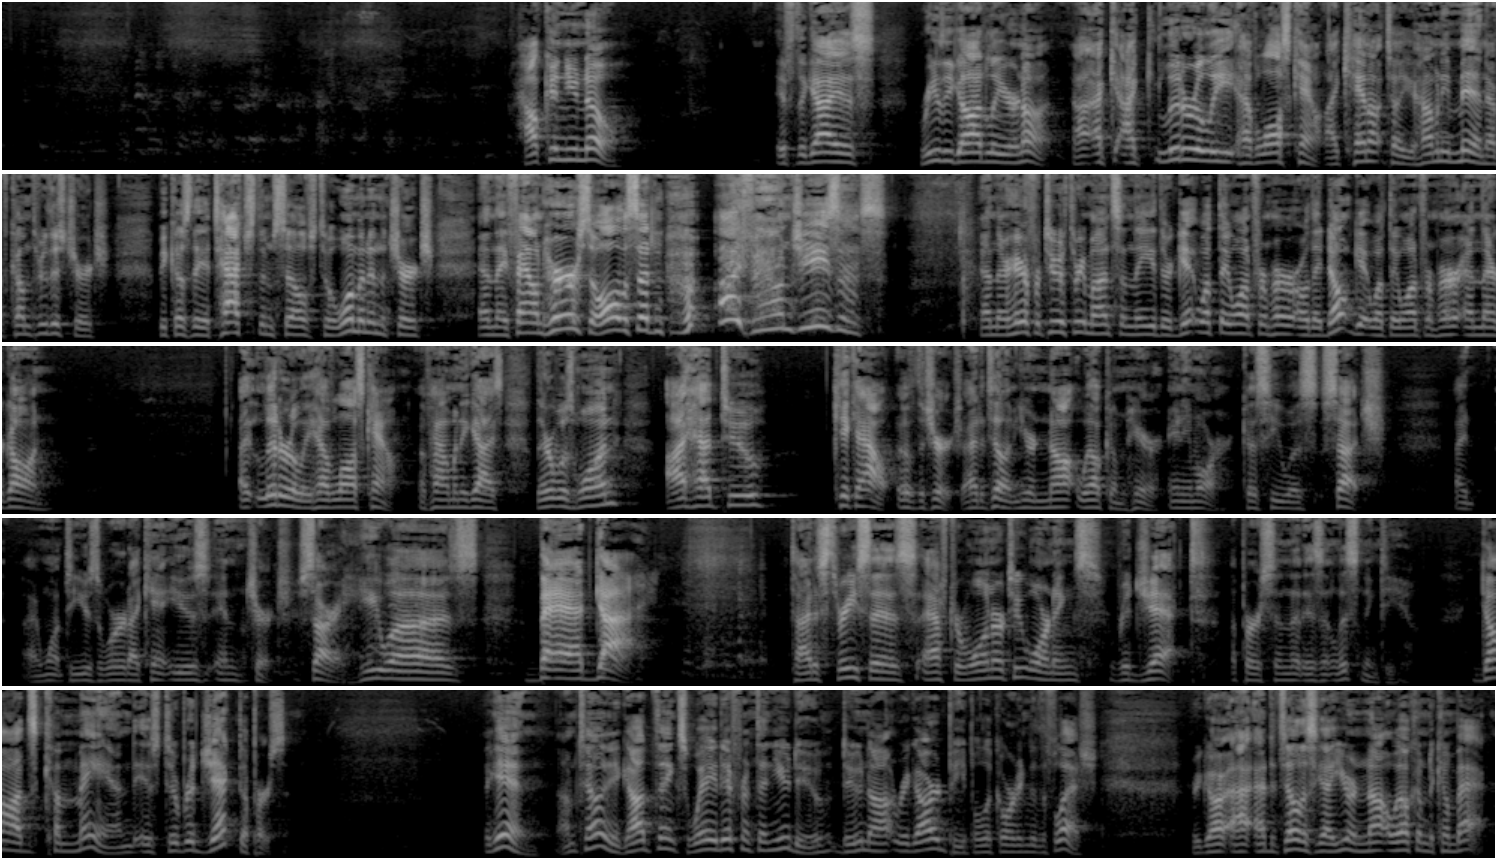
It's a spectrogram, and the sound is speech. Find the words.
How can you know if the guy is really godly or not? I, I, I, literally have lost count. I cannot tell you how many men have come through this church because they attached themselves to a woman in the church and they found her, so all of a sudden, I found Jesus. And they're here for two or three months and they either get what they want from her or they don't get what they want from her and they're gone. I literally have lost count of how many guys. There was one I had to kick out of the church. I had to tell him, You're not welcome here anymore because he was such. I, I want to use a word I can't use in church. Sorry. He was bad guy. Titus 3 says, after one or two warnings, reject a person that isn't listening to you. God's command is to reject a person. Again, I'm telling you, God thinks way different than you do. Do not regard people according to the flesh. Regard, I had to tell this guy, you are not welcome to come back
